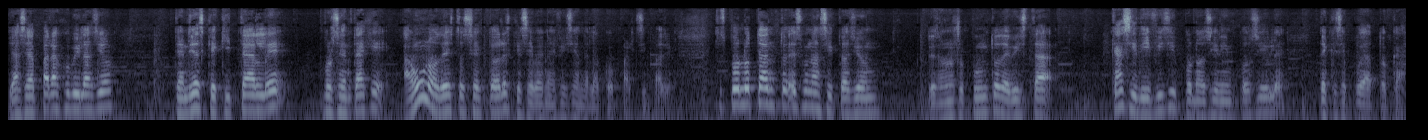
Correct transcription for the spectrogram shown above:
ya sea para jubilación, tendrías que quitarle porcentaje a uno de estos sectores que se benefician de la coparticipación. Entonces, por lo tanto, es una situación, desde nuestro punto de vista, casi difícil, por no decir imposible, de que se pueda tocar.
